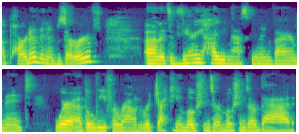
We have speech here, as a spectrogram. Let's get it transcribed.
a part of and observe. Um, it's a very highly masculine environment where a belief around rejecting emotions or emotions are bad.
